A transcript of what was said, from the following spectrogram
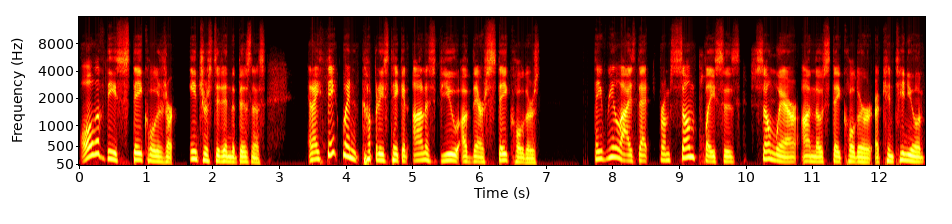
All of these stakeholders are interested in the business. And I think when companies take an honest view of their stakeholders, they realize that from some places, somewhere on those stakeholder uh, continuum,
